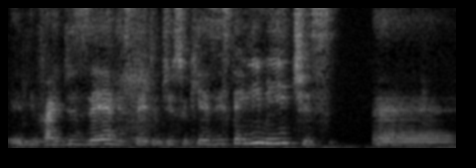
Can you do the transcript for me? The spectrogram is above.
Ele vai dizer a respeito disso que existem limites é,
